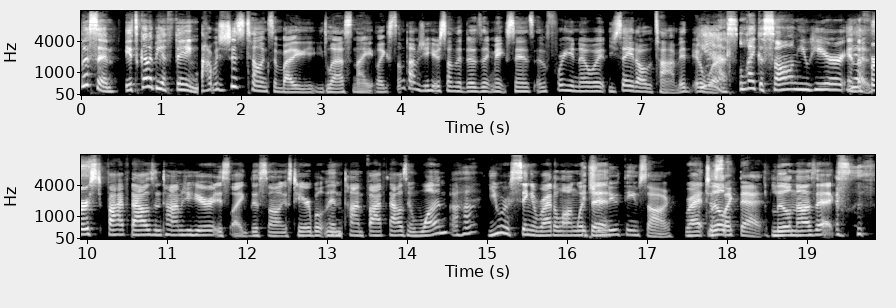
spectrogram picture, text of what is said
listen, it's going to be a thing. I was just telling somebody last night, like sometimes you hear something that doesn't make sense, and before you know it, you say it all the time. It, will yes. work. Like a song you hear, and Yes. the first 5,000 times you hear it, it's like, this song is terrible. And then time 5,001, Uh huh. you were singing right along with It's your it. new theme song, right? just Lil, like that. Lil Nas X,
